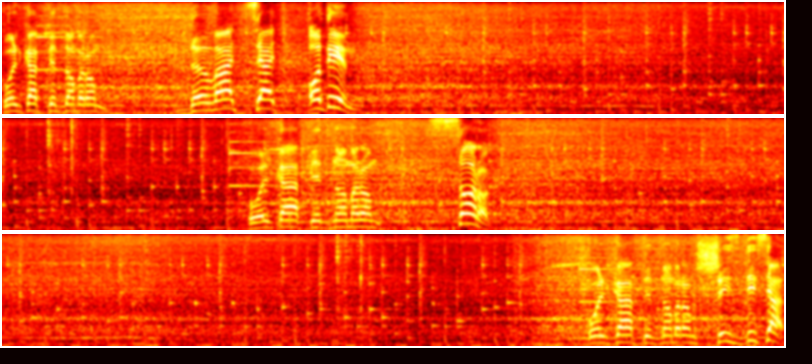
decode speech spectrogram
Колька під номером 21. Кулька під номером 40. Кулька під номером 60.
